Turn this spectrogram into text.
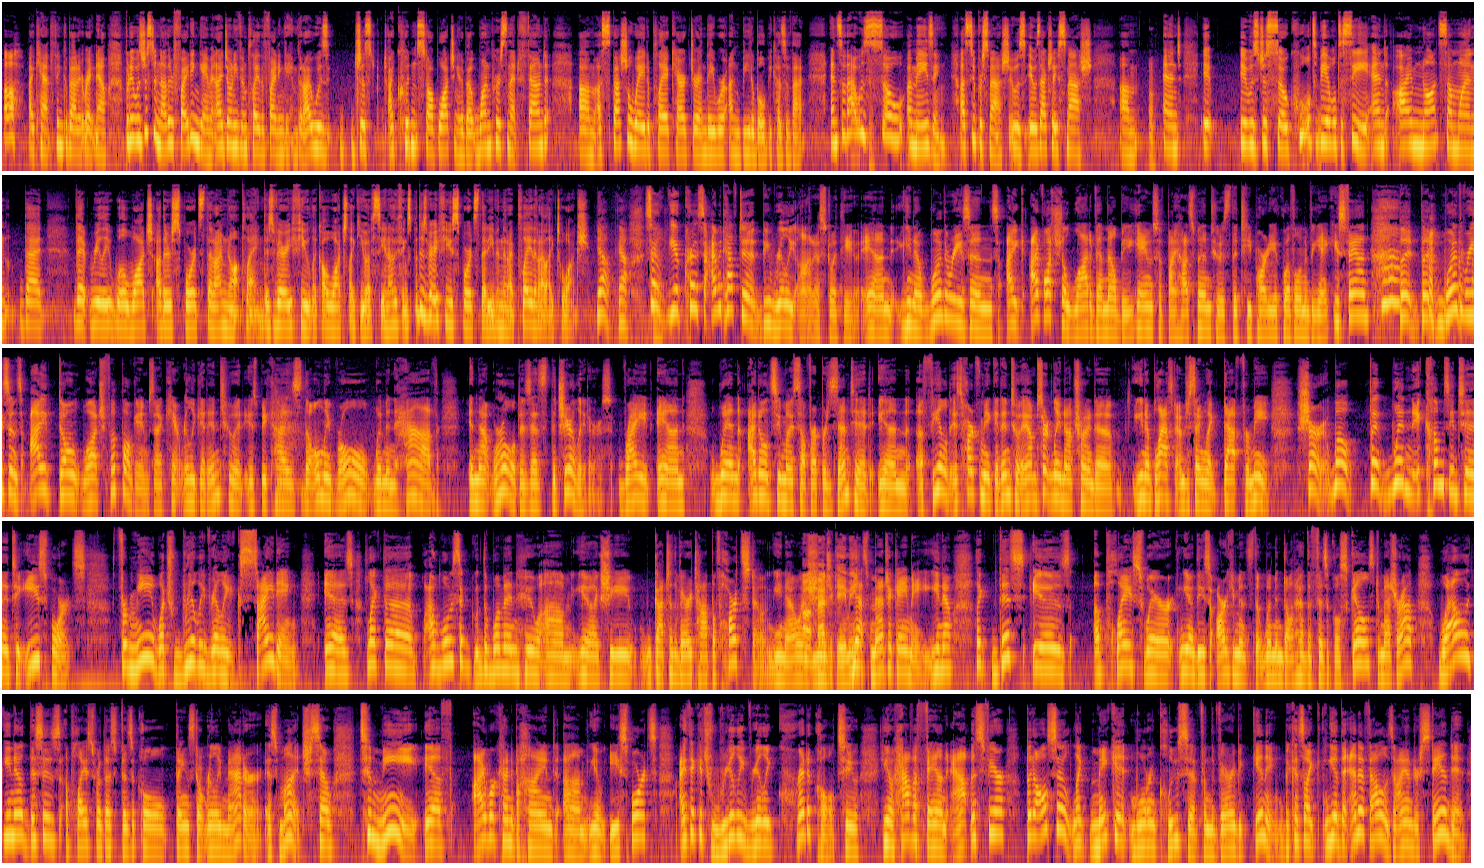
oh, I can't think about it right now. But it was just another fighting game, and I don't even play the fighting game. But I was just, I couldn't stop watching it about one person that found um, a special way to play a character, and they were unbeatable because of that. And so that was so amazing. A Super Smash. It was, it was actually a Smash, um, and it, it was just so cool to be able to see. And I'm not someone that that really will watch other sports that I'm not playing. There's very few, like I'll watch like UFC and other things, but there's very few sports that even that I play that I like to watch. Yeah, yeah. So, you know, Chris, I would have to be really honest with you. And, you know, one of the reasons I I've watched a lot of MLB games with my husband, who is the Tea Party equivalent of a Yankees fan. but but one of the reasons I don't watch football games and I can't really get into it is because the only role women have in that world is as the cheerleaders, right? And when I don't see myself represented in a field, it's hard for me to get into it. And I'm certainly not trying to, you know, blast it. I'm just saying like that for me. Sure. Well, but when it comes into to esports, for me, what's really, really exciting is like the uh, what was the the woman who um you know like she got to the very top of Hearthstone you know and Uh, she- Magic Amy? yes Magic Amy you know like this is a place where you know these arguments that women don't have the physical skills to measure up well you know this is a place where those physical things don't really matter as much so to me if I work kind of behind, um, you know, esports, I think it's really, really critical to, you know, have a fan atmosphere, but also like make it more inclusive from the very beginning. Because, like, you know, the NFL, as I understand it,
